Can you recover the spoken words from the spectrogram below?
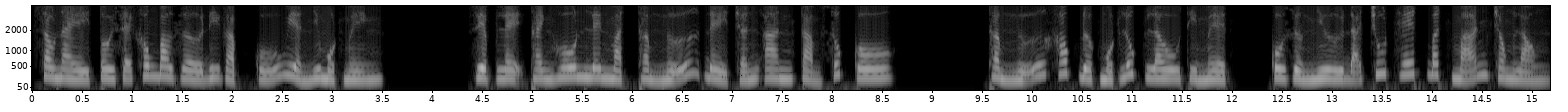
sau này tôi sẽ không bao giờ đi gặp cố uyển như một mình. Diệp lệ thành hôn lên mặt thẩm ngữ để trấn an cảm xúc cô. Thẩm ngữ khóc được một lúc lâu thì mệt, cô dường như đã chút hết bất mãn trong lòng.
